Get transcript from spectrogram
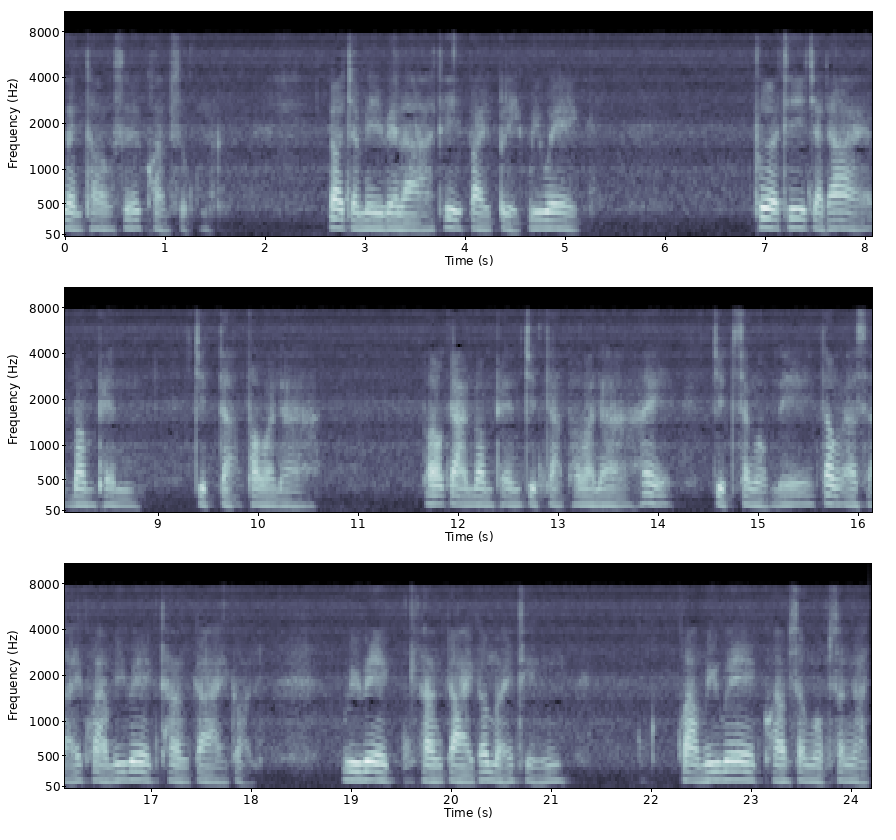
เงินทองซื้อความสุข ก็จะมีเวลาที่ไปปลีกวิเวก พื่อที่จะได้บำเพ็ญจิตตภาวนา เพราะการบำเพ็ญจิตตภาวนาให้จิตสงบนี้ต้องอาศัยความวิเวกทางกายก่อน วิเวกทางกายก็หมายถึงความวิเวกความสงบสงัด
